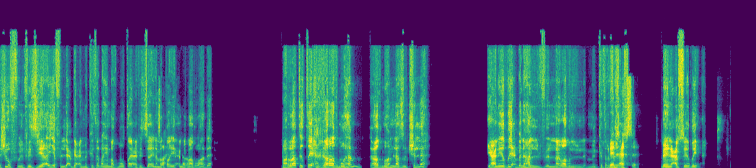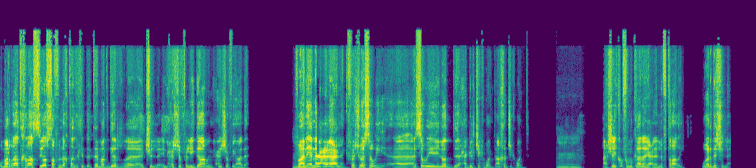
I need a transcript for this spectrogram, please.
شوف الفيزيائية في اللعبة يعني من كثر ما هي مضبوطة يعني فيزيائيه لما. تطيح الأغراض وهذا. مرات يطيح غرض مهم غرض مهم لازم تشله. يعني يضيع من هالاغراض ال- من كثر بين. العفسة. بين. العفسة يضيع. ومرات خلاص يوصل في نقطة إنك انت ما تقدر آه، تشله ينحشر في الجدار ينحشر في هذا. فأني أنا أعلق. فشو أسوي؟ آه، أسوي load حق ال checkpoint آخر checkpoint. عشان يكون في مكانه يعني الافتراضي وأرد أشله.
